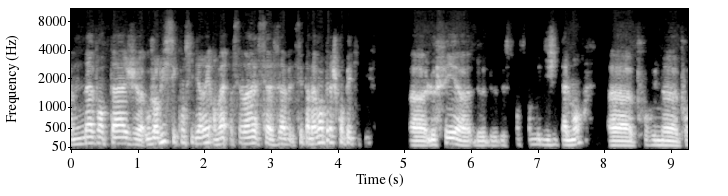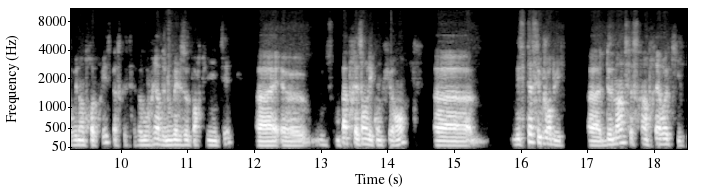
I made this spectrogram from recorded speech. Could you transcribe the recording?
un avantage. Aujourd'hui, c'est considéré, c'est un, avantage compétitif, le fait de, de, se transformer digitalement pour une pour une entreprise, parce que ça va ouvrir de nouvelles opportunités où ne sont pas présents les concurrents. Mais ça, c'est aujourd'hui. Euh, demain, ce sera un prérequis.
